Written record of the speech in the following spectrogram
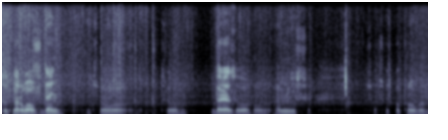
Тут нарвав в день цього, цього березового гамніща. Що, щось попробуємо.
